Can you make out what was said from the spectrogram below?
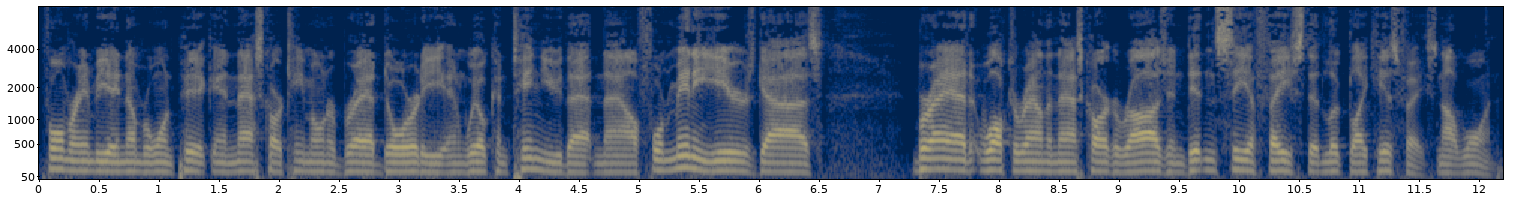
former NBA number one pick and NASCAR team owner Brad Daugherty, and we'll continue that now for many years, guys. Brad walked around the NASCAR garage and didn't see a face that looked like his face, not one.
